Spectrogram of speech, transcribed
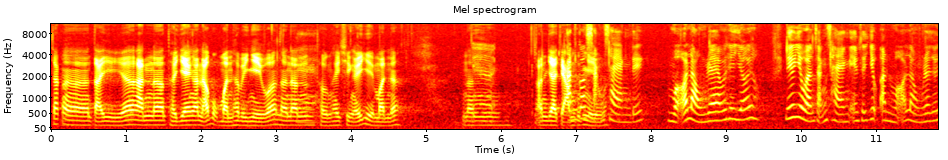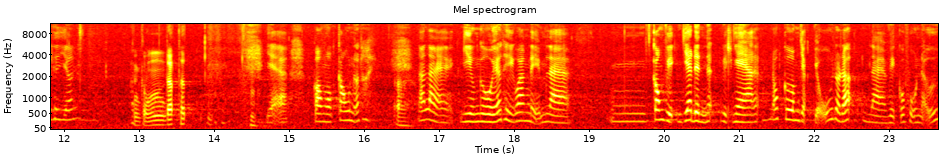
Chắc ờ, tại vì á, anh ờ, thời gian anh ở một mình hơi bị nhiều á nên anh thường hay suy nghĩ về mình á. Nên anh va chạm anh cũng có nhiều sẵn sàng để mở lòng ra với thế giới không? Nếu như mà anh sẵn sàng em sẽ giúp anh mở lòng ra với thế giới. Anh cũng rất thích. Dạ còn một câu nữa thôi. À. đó là nhiều người thì quan niệm là công việc gia đình á, việc nhà nấu cơm giặt giũ rồi đó là việc của phụ nữ.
